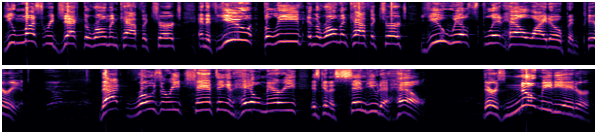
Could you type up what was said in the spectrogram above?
you must reject the Roman Catholic Church. And if you believe in the Roman Catholic Church, you will split hell wide open, period. That rosary chanting and Hail Mary is going to send you to hell. There is no mediator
